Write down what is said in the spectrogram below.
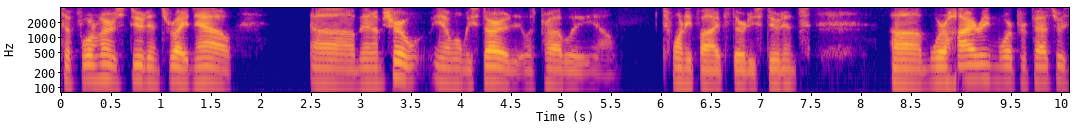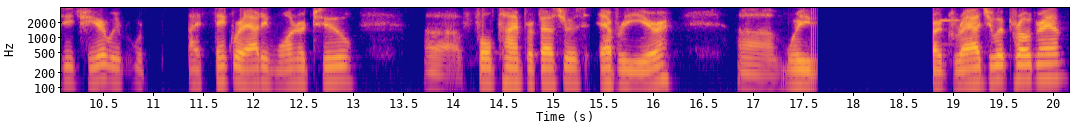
to 400 students right now. Um, and I'm sure, you know, when we started, it was probably, you know, 25, 30 students. Um, we're hiring more professors each year. We, are I think we're adding one or two uh, full-time professors every year. Um, we our graduate program,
